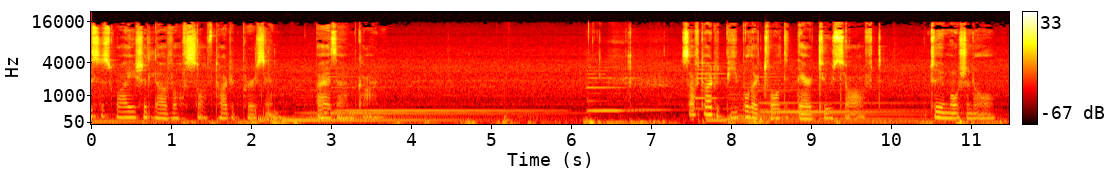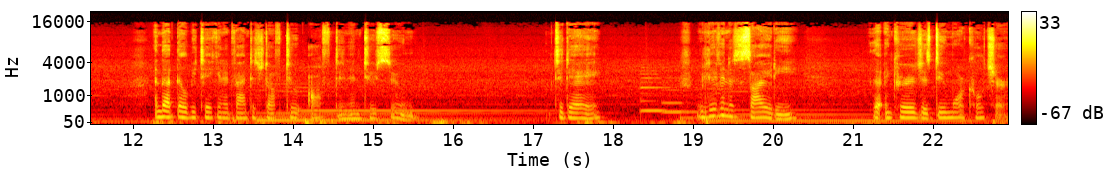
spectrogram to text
This is why you should love a soft hearted person by Azam Khan. Soft hearted people are told that they're too soft, too emotional, and that they'll be taken advantage of too often and too soon. Today, we live in a society that encourages do more culture.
